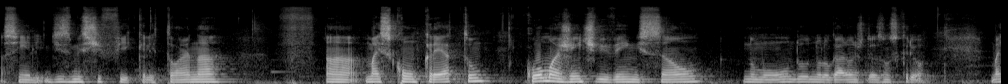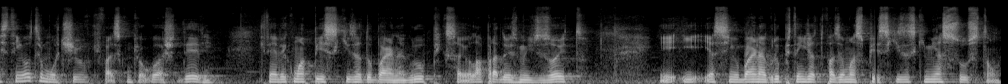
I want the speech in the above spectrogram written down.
Assim, ele desmistifica, ele torna uh, mais concreto como a gente vive em missão no mundo, no lugar onde Deus nos criou. Mas tem outro motivo que faz com que eu goste dele, que tem a ver com uma pesquisa do Barna Group, que saiu lá para 2018, e, e, e, assim, o Barna Group tende a fazer umas pesquisas que me assustam.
